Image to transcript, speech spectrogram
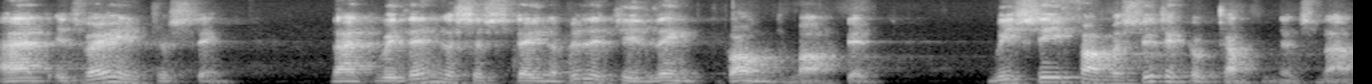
And it's very interesting that within the sustainability linked bond market, we see pharmaceutical companies now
